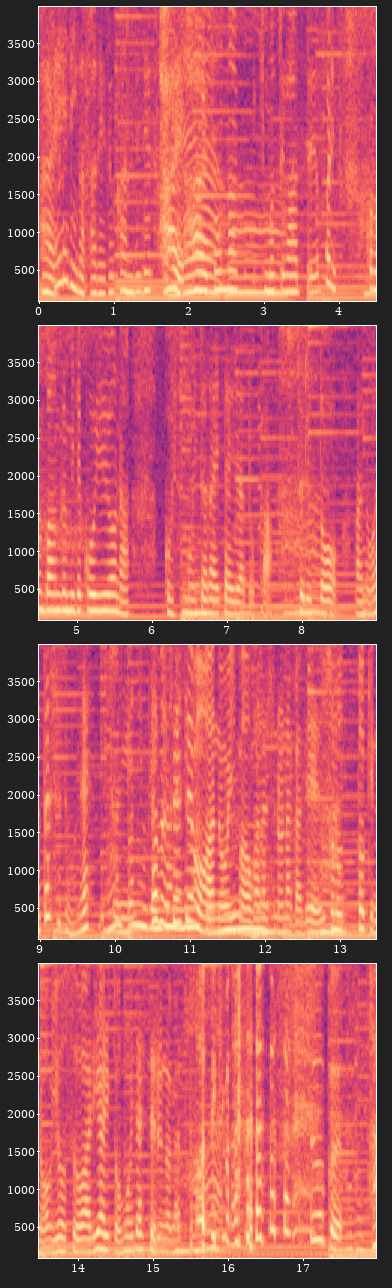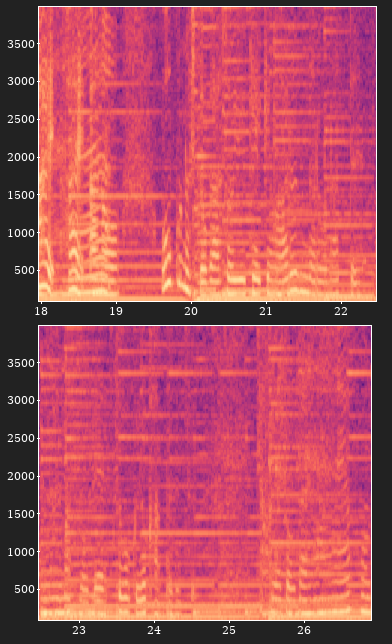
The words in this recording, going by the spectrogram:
はい、整理がされる感じですか、ね、はいはいそんな気持ちがあってやっぱりこの番組でこういうようなご質問いただいたりだとかすると、あの私たちもね一緒に多分先生もあの今お話の中で、その時の様子をありありと思い出しているのが伝わってきました。すごくはいはいあの多くの人がそういう経験はあるんだろうなって思いますのですごく良かったです。ありがとうございます。本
